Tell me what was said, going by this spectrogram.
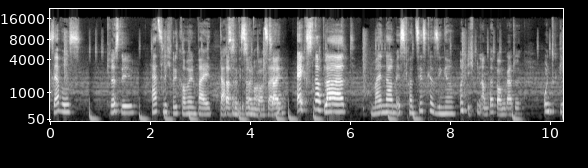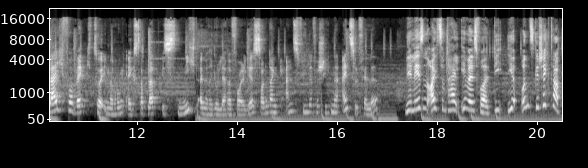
Servus. Christi. Herzlich willkommen bei Das, Das ein bisschen bisschen Mord sein. sein. Extrablatt. Mein Name ist Franziska Singer. Und ich bin Amber Baumgartel. Und gleich vorweg zur Erinnerung, Extrablatt ist nicht eine reguläre Folge, sondern ganz viele verschiedene Einzelfälle Wir lesen euch zum Teil E-Mails vor, die ihr uns geschickt habt.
